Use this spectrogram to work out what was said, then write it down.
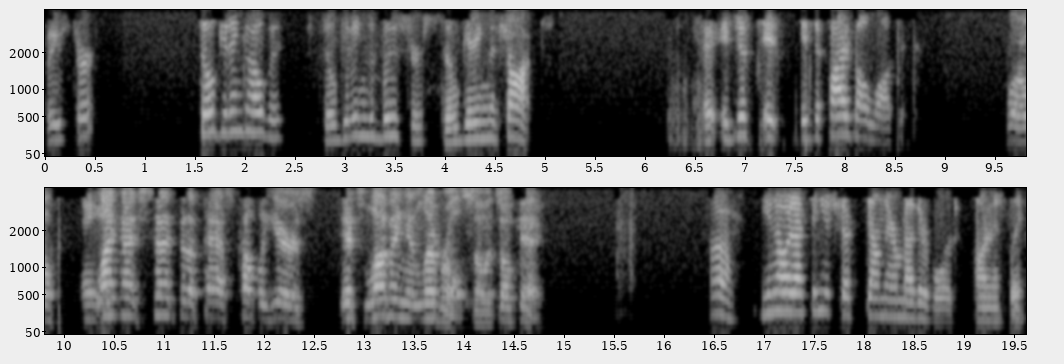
booster, still getting COVID, still getting the boosters, still getting the shots. It, it just it it defies all logic. Well, It- like I've said for the past couple of years, it's loving and liberal, so it's okay. Oh, you know what? I think it shuts down their motherboard. Honestly,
